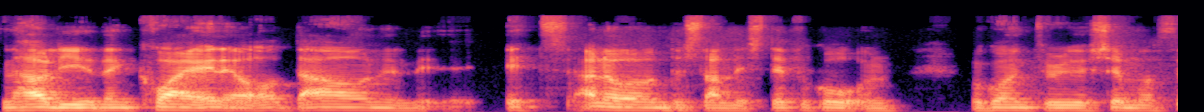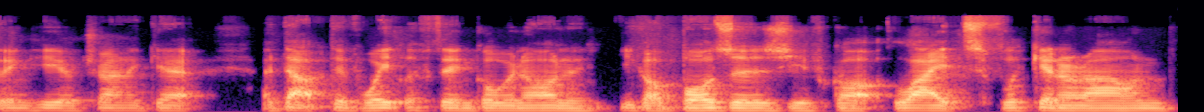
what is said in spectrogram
And how do you then quiet it all down? And it, it's, I know I understand it's difficult and we're going through a similar thing here, trying to get adaptive weightlifting going on. And you got buzzers, you've got lights flicking around.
